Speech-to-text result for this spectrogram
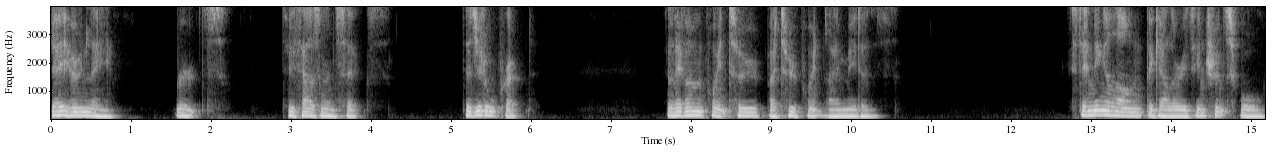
Jae Hoon Lee, Roots, 2006. Digital print, 11.2 by 2.9 meters. Extending along the gallery's entrance wall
